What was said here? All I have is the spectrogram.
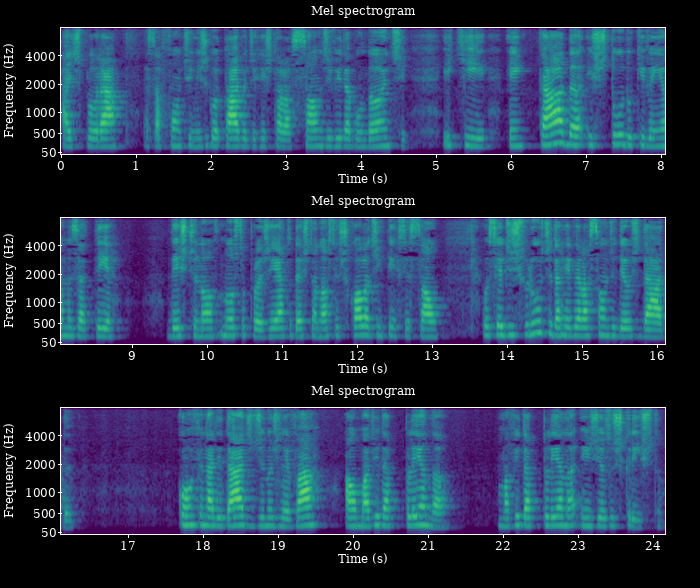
a explorar essa fonte inesgotável de restauração, de vida abundante e que em cada estudo que venhamos a ter deste no nosso projeto, desta nossa escola de intercessão, você desfrute da revelação de Deus dada com a finalidade de nos levar a uma vida plena, uma vida plena em Jesus Cristo,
